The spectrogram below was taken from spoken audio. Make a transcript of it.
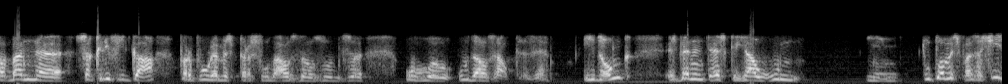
el van eh, sacrificar per problemes personals dels uns eh, o, o dels altres. Eh? I donc, és ben entès que hi ha un... I tothom és pas així,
